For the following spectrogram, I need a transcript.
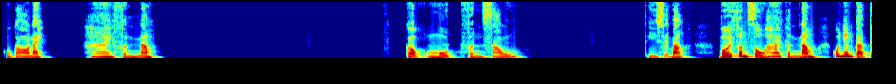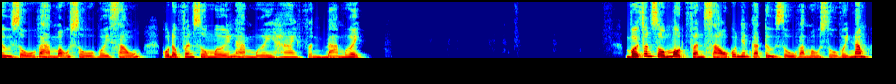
Cô có này, 2 phần 5 cộng 1 phần 6 thì sẽ bằng với phân số 2 phần 5, cô nhân cả tử số và mẫu số với 6. Cô được phân số mới là 12 phần 30. Với phân số 1 phần 6, cô nhân cả tử số và mẫu số với 5.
